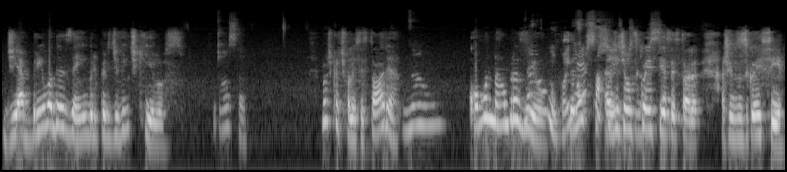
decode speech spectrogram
de abril a dezembro e perdi 20 quilos. Nossa. Não acho que eu te falei essa história? Não. Como não, Brasil? Não, não conheço, não, a gente não se conhecia essa história. A gente não se conhecia.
